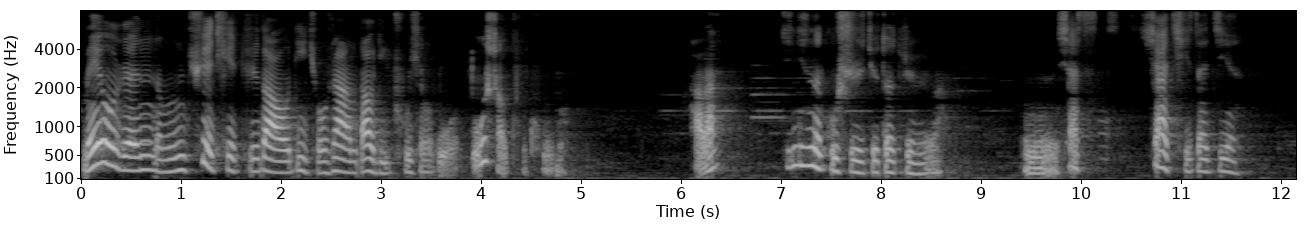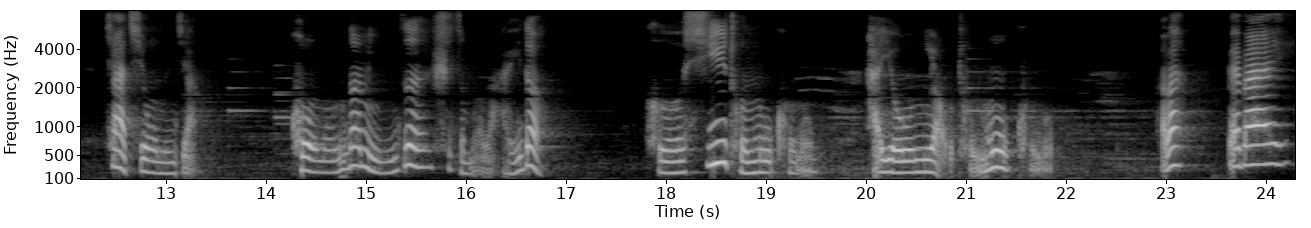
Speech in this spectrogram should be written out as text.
没有人能确切知道地球上到底出现过多少种恐龙。好了，今天的故事就到这里了，我们，下次下期再见。下期我们讲恐龙的名字是怎么来的，和蜥臀目恐龙，还有鸟臀目恐龙。好了，拜拜。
